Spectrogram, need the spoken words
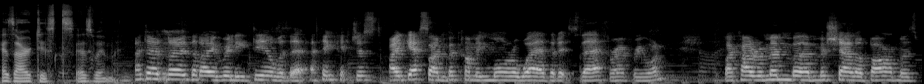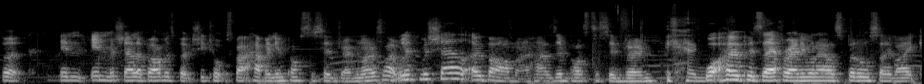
as artists, as women? I don't know that I really deal with it. I think it just, I guess I'm becoming more aware that it's there for everyone. Like, I remember Michelle Obama's book. In, in Michelle Obama's book, she talks about having imposter syndrome. And I was like, well, if Michelle Obama has imposter syndrome, Yeah, what hope is there for anyone else? But also, like,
